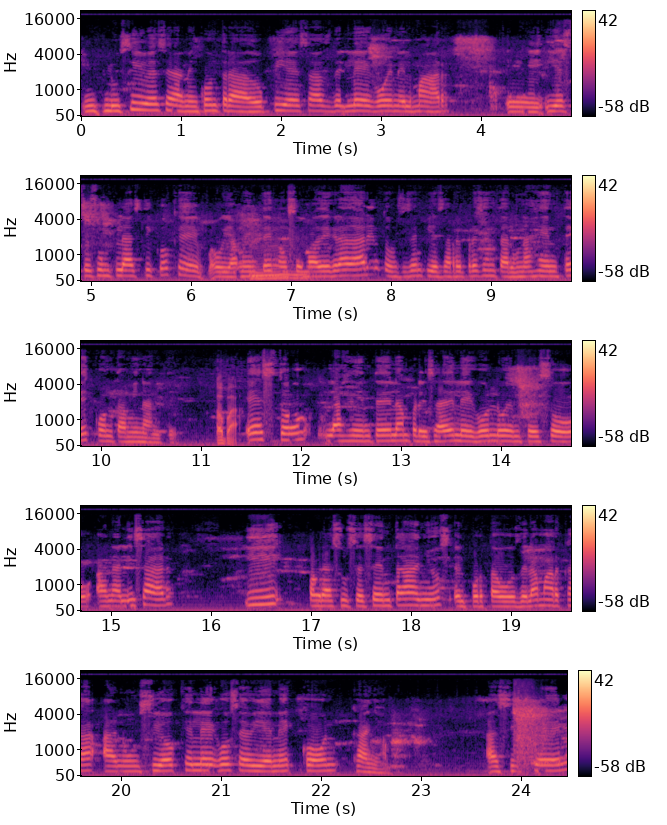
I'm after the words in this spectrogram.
inclusive se han encontrado piezas de Lego en el mar eh, y esto es un plástico que obviamente no Mm. se va a degradar, entonces empieza a representar un agente contaminante. Opa. Esto la gente de la empresa de Lego lo empezó a analizar y para sus 60 años el portavoz de la marca anunció que Lego se viene con cáñamo. Así que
